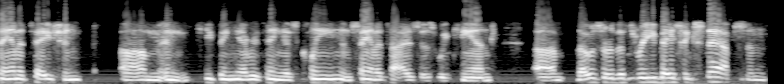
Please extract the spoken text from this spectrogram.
sanitation um, and keeping everything as clean and sanitized as we can. Um, those are the three basic steps, and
